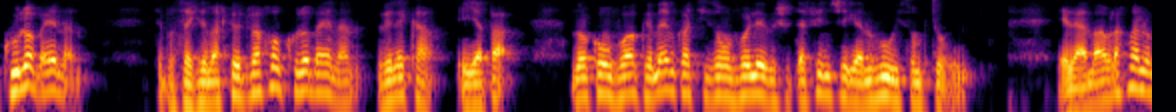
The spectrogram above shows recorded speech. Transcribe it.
kulo baenan. C'est pour ça qu'il est marqué kulo baenan. Ve'leka. Et il n'y a pas. Donc, on voit que même quand ils ont volé ve'shutafin sheganvu, ils sont pturim. Et là, Marv Nachman,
